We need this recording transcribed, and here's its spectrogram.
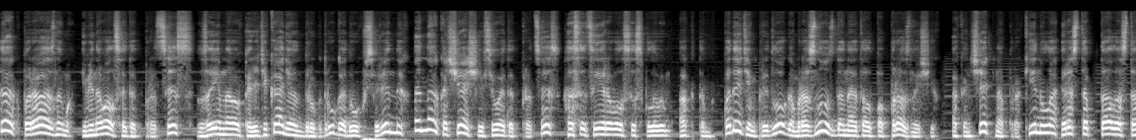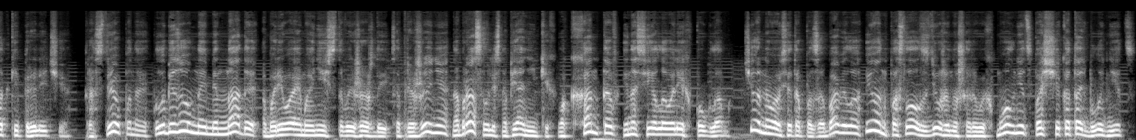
так по-разному именовался этот процесс взаимного перетекания друг друга двух вселенных, вселенных, однако чаще всего этот процесс ассоциировался с половым актом. Под этим предлогом разнузданная толпа празднующих окончательно прокинула и растоптала остатки приличия. Растрепанные, полубезумные миннады, обореваемые неистовой жаждой сопряжения, набрасывались на пьяненьких вакхантов и насиловали их по углам. Черного все это позабавило, и он послал с дюжину шаровых молниц пощекотать блудниц.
